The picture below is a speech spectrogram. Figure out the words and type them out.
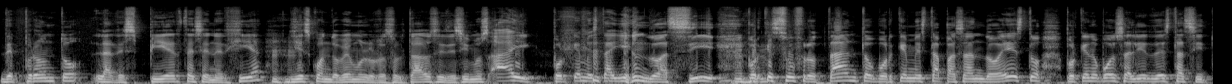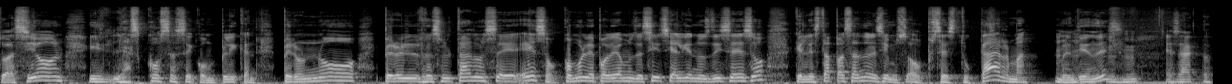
de pronto la despierta esa energía y es cuando vemos los resultados y decimos, ay, ¿por qué me está yendo así? ¿Por qué sufro tanto? ¿Por qué me está pasando esto? ¿Por qué no puedo salir de esta situación? Y las cosas se complican, pero no, pero el resultado es eh, eso. ¿Cómo le podríamos decir si alguien nos dice eso que le está pasando? Le decimos, oh, pues es tu karma. ¿Me entiendes? Exacto.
